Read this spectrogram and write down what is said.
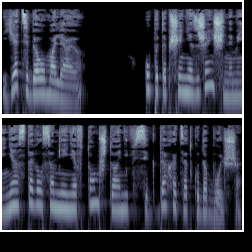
«Я тебя умоляю, Опыт общения с женщинами не оставил сомнения в том, что они всегда хотят куда больше,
